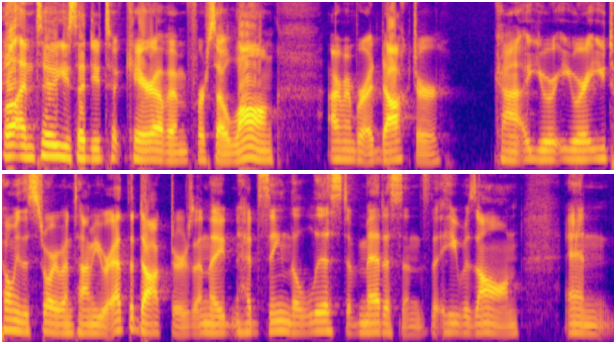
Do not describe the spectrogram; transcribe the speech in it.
Well, until you said you took care of him for so long, I remember a doctor. Kind of, you were you were you told me the story one time. You were at the doctor's and they had seen the list of medicines that he was on, and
